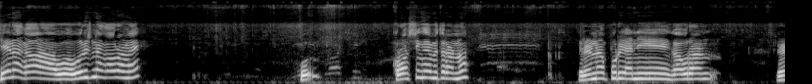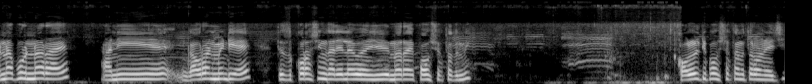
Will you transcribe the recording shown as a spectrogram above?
हे ना गा ओरिजिनल गावरान आहे. हो क्रॉसिंग आहे मित्रांनो. रेणापुरी आणि गावरान रेणापुरी नर आहे आणि गावरान मेंढी आहे. त्याचं क्रॉसिंग झालेलं हे नर आहे पाहू शकता तुम्ही. क्वालिटी पाहू शकता मित्रांनो याची.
